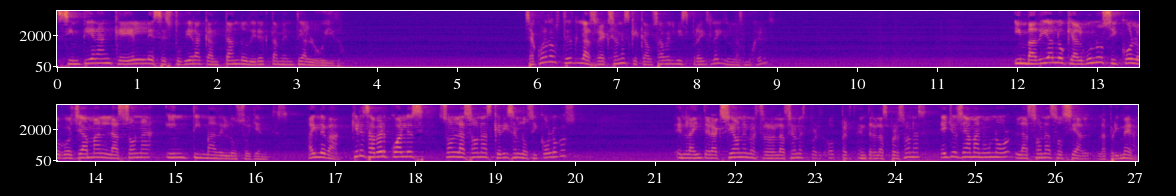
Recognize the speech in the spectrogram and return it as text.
sintieran que él les estuviera cantando directamente al oído. ¿Se acuerda usted las reacciones que causaba Elvis Presley en las mujeres? invadía lo que algunos psicólogos llaman la zona íntima de los oyentes. Ahí le va. ¿Quiere saber cuáles son las zonas que dicen los psicólogos? En la interacción, en nuestras relaciones entre las personas, ellos llaman uno la zona social, la primera,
